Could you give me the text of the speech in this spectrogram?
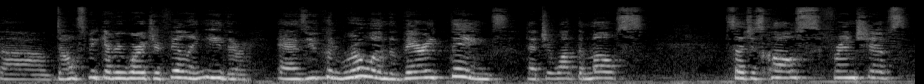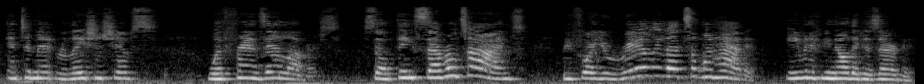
Uh, don't speak every word you're feeling either, as you could ruin the very things that you want the most such as close friendships, intimate relationships with friends and lovers. So think several times before you really let someone have it, even if you know they deserve it.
